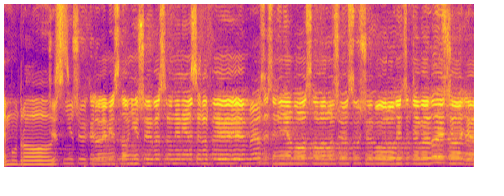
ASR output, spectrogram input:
Премудрость. Чесніший, херовим і славніший, без сравнення Серафим, без істинення Богослова, Рочою сущою Богородицю тебе величає.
